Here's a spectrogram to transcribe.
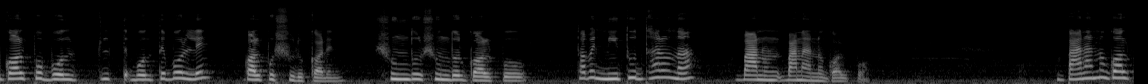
গল্প বলতে বলতে বললে গল্প শুরু করেন। সুন্দর সুন্দর গল্প, তবে নিতুর ধারণা বানানো গল্প। বানানো গল্প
